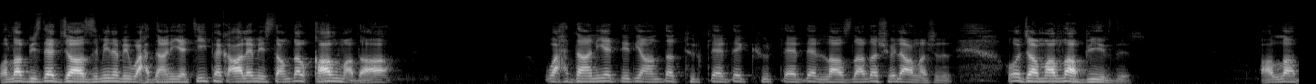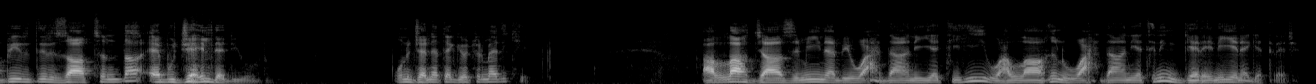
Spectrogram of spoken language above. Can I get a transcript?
Vallahi bizde cazimine bir vahdaniyeti pek alem İslam'da kalmadı ha. Vahdaniyet dediği anda Türklerde, Kürtlerde, Lazlarda şöyle anlaşılır. Hocam Allah birdir. Allah birdir zatında Ebu Cehil de diyordu. Onu cennete götürmedi ki. Allah cazimine bi vahdaniyetihi ve Allah'ın vahdaniyetinin gereğini yine getirecek.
